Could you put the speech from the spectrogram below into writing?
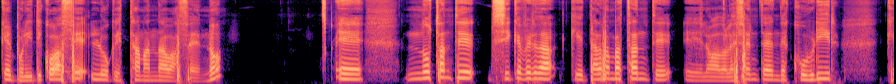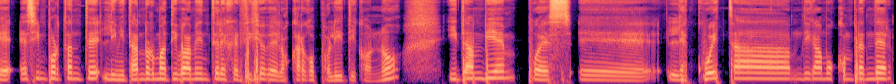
que el político hace lo que está mandado a hacer, ¿no? Eh, no obstante, sí que es verdad que tardan bastante eh, los adolescentes en descubrir que es importante limitar normativamente el ejercicio de los cargos políticos, ¿no? Y también, pues, eh, les cuesta, digamos, comprender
